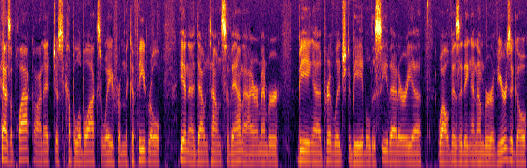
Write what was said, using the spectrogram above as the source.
has a plaque on it just a couple of blocks away from the cathedral in uh, downtown Savannah. I remember being a privilege to be able to see that area while visiting a number of years ago.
